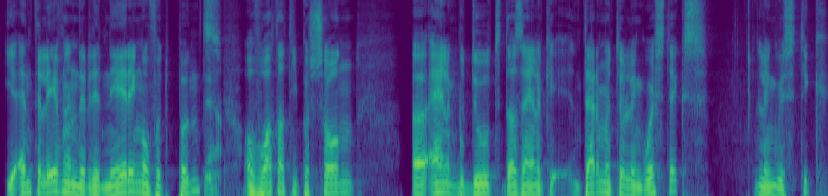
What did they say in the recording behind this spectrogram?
je in te leven in de redenering of het punt Ja. of wat dat die persoon eh, eigenlijk bedoelt. Dat is eigenlijk in termen te linguistics, linguïstiek,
